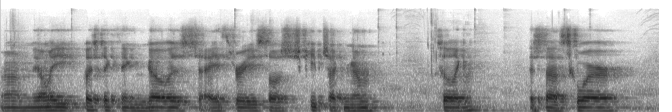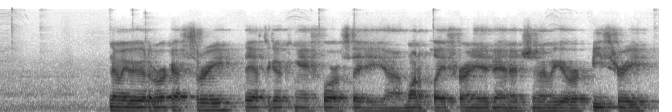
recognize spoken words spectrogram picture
Um, the only place they can go is to a3, so let's just keep checking them. So like, it's that square. Then we go to rook f3. They have to go king a4 if they uh, want to play for any advantage, and then we go rook b3.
